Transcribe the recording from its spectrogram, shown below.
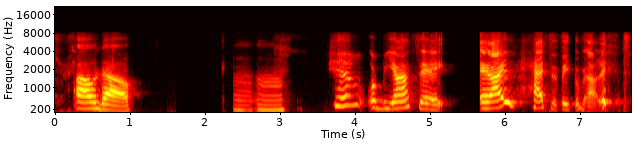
Oh no. Mm-mm. him or Beyonce, and I had to think about it.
